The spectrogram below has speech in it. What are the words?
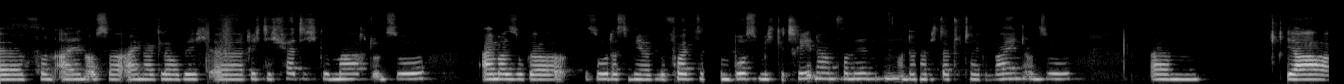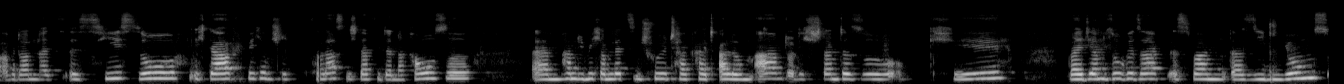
äh, von allen außer einer, glaube ich, äh, richtig fertig gemacht und so. Einmal sogar so, dass sie mir gefolgt sind zum Bus, mich getreten haben von hinten und dann habe ich da total geweint und so. Ähm, ja, aber dann, als es hieß so, ich darf Wichernstift verlassen, ich darf wieder nach Hause, ähm, haben die mich am letzten Schultag halt alle umarmt und ich stand da so, okay, weil die haben so gesagt, es waren da sieben Jungs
